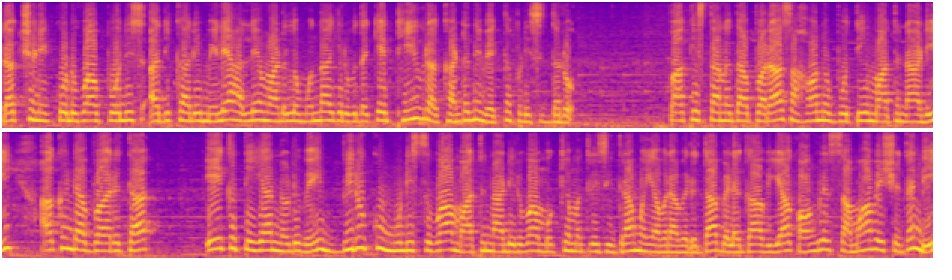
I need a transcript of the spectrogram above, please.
ರಕ್ಷಣೆ ಕೊಡುವ ಪೊಲೀಸ್ ಅಧಿಕಾರಿ ಮೇಲೆ ಹಲ್ಲೆ ಮಾಡಲು ಮುಂದಾಗಿರುವುದಕ್ಕೆ ತೀವ್ರ ಖಂಡನೆ ವ್ಯಕ್ತಪಡಿಸಿದ್ದರು. ಪಾಕಿಸ್ತಾನದ ಪರ ಸಹಾನುಭೂತಿ ಮಾತನಾಡಿ, ಅಖಂಡ ಭಾರತ ಏಕತೆಯ ನಡುವೆ ಬಿರುಕು ಮೂಡಿಸುವ ಮಾತನಾಡಿರುವ ಮುಖ್ಯಮಂತ್ರಿ ಸಿದ್ದರಾಮಯ್ಯ ಅವರ ವಿರುದ್ಧ ಬೆಳಗಾವಿಯ ಕಾಂಗ್ರೆಸ್ ಸಮಾವೇಶದಲ್ಲಿ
